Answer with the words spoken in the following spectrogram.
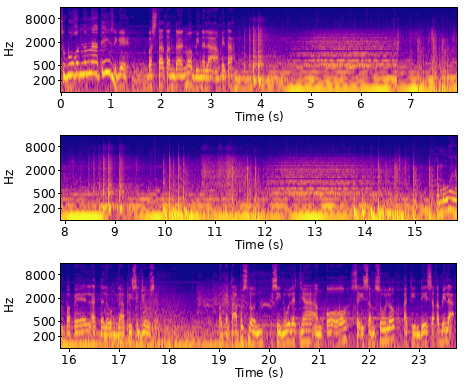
Subukan lang natin. Sige, basta tandaan mo, binalaan kita. Ng papel at dalawang lapis si Joseph. Pagkatapos nun, isinulat niya ang oo sa isang sulok at hindi sa kabila.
